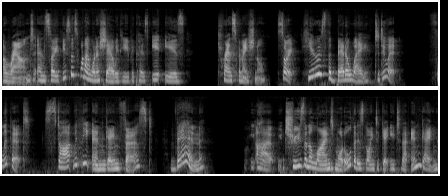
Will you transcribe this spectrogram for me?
around. And so this is what I want to share with you because it is transformational. So here is the better way to do it. Flip it. Start with the end game first, then uh, choose an aligned model that is going to get you to that end game,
